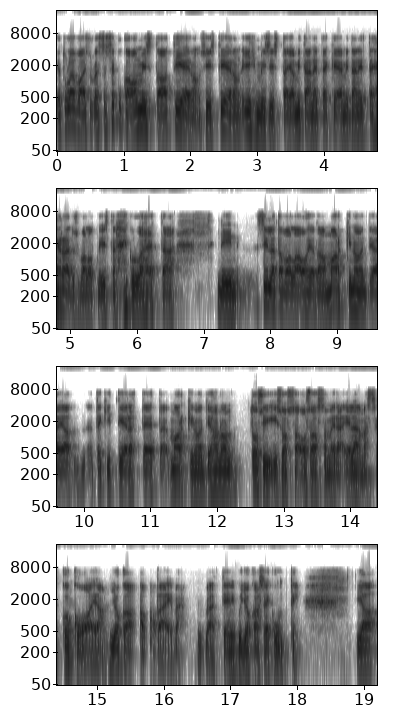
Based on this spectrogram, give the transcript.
ja tulevaisuudessa se, kuka omistaa tiedon, siis tiedon ihmisistä ja mitä ne tekee, mitä niiden herätysvalot niistä niin kuin lähettää, niin sillä tavalla ohjataan markkinointia ja tekin tiedätte, että markkinointihan on tosi isossa osassa meidän elämässä koko ajan, joka päivä, ettei niin joka sekunti. Ja,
